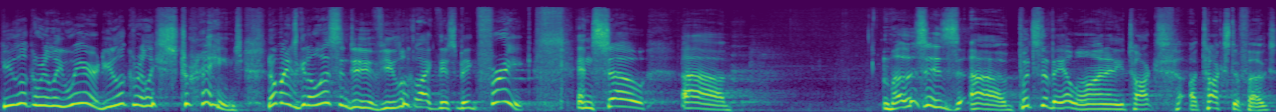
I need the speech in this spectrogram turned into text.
You look really weird. You look really strange. Nobody's going to listen to you if you look like this big freak. And so, uh, Moses uh, puts the veil on and he talks, uh, talks to folks.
